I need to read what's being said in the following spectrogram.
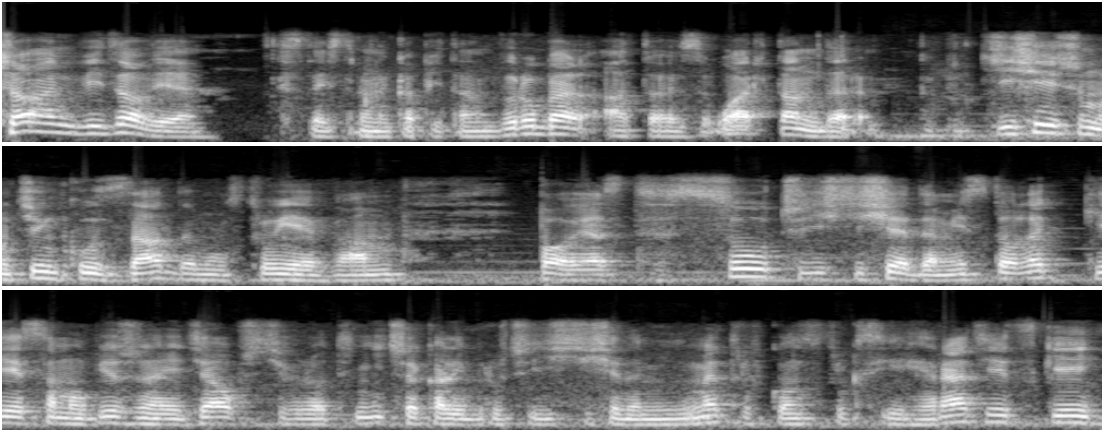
Czołem widzowie, z tej strony kapitan Wróbel, a to jest War Thunder. W dzisiejszym odcinku zademonstruję Wam pojazd Su-37. Jest to lekkie samobieżne dział przeciwlotnicze kalibru 37 mm konstrukcji radzieckiej.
